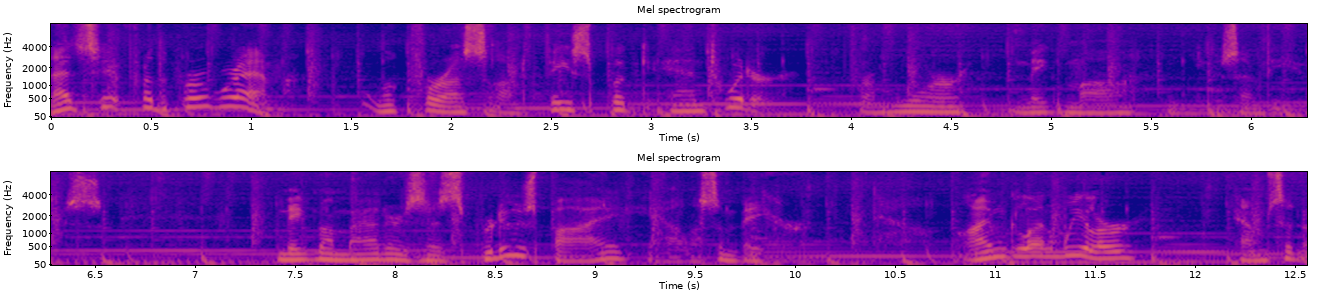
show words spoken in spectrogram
That's it for the program. Look for us on Facebook and Twitter for more Mi'kmaq news and views. Mi'kmaq Matters is produced by Allison Baker. I'm Glenn Wheeler, Emson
